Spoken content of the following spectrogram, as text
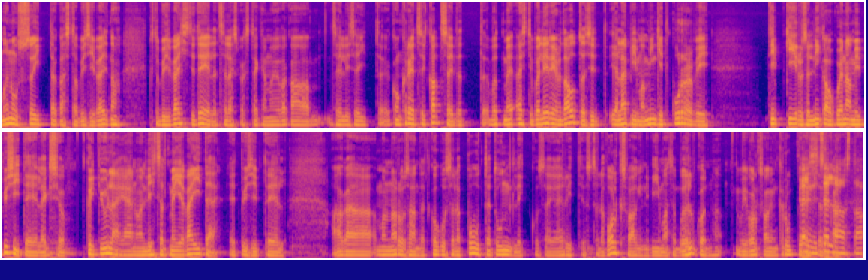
mõnus sõita, kas ta püsib, noh, kas ta püsib hästi teel, et selleks peaks tegema ju väga selliseid konkreetseid katseid, et võtma hästi palju erinevaid autosid ja läbima mingeid kurvi tippkiirusel nii kaua, kui enam ei püsi teel, eks ju. kõik ülejäänu on lihtsalt meie väide, et püsib teel aga ma olen aru saanud, et kogu selle puutetundlikkuse ja eriti just selle Volkswageni viimase põlvkonna või Volkswagen Grupi see on nüüd selle aasta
